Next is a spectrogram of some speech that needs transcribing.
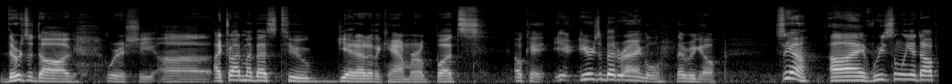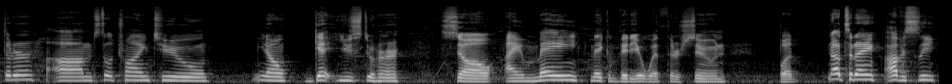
There's a dog. Where is she? Uh, I tried my best to get out of the camera, but okay, here's a better angle. There we go. So yeah, I've recently adopted her. I'm still trying to, you know, get used to her. So I may make a video with her soon, but not today, obviously,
